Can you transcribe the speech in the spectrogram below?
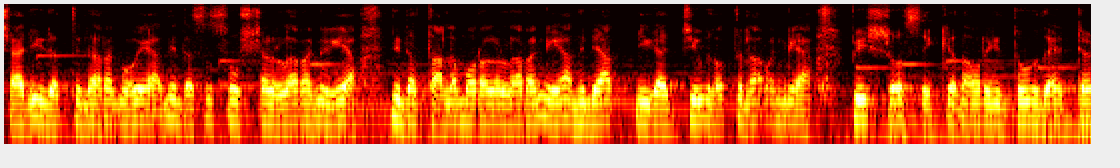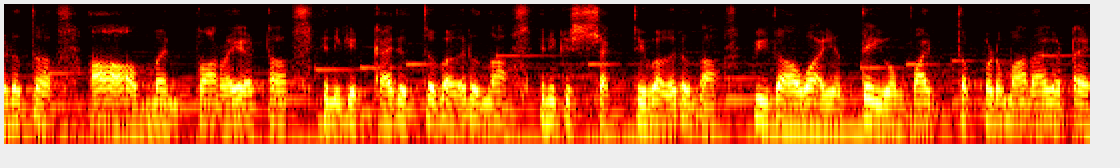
ശരീരത്തിൽ ഇറങ്ങുകയാ നിന്റെ ശുശ്രൂഷകൾ ഇറങ്ങുകയാ നിന്റെ തലമുറകൾ ഇറങ്ങുക നിന്റെ ആത്മീക ജീവിതത്തിൽ ഇറങ്ങുക വിശ്വസിക്കുന്നവർ ഈ ദൂത് ഏറ്റെടുത്ത് ആ അമ്മൻ പറയട്ടെ. എനിക്ക് കരുത്ത് പകരുന്ന എനിക്ക് ശക്തി പകരുന്ന പിതാവായ ദൈവം വാഴ്ത്തപ്പെടുമാറാകട്ടെ.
